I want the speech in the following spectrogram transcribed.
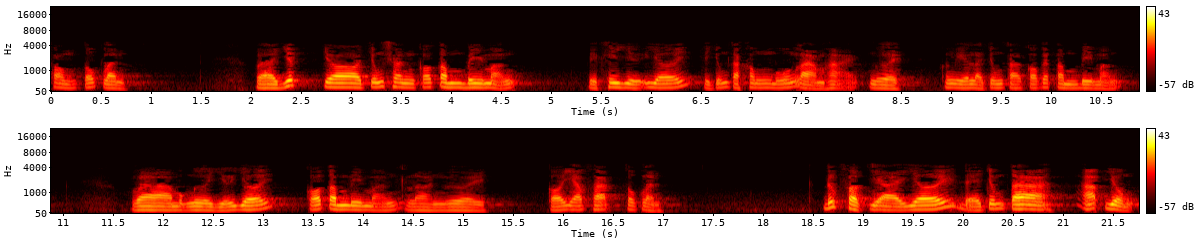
phong tốt lành. Và giúp cho chúng sanh có tâm bi mẫn, vì khi giữ giới thì chúng ta không muốn làm hại người có nghĩa là chúng ta có cái tâm bi mẫn. Và một người giữ giới có tâm bi mẫn là người có giáo pháp tốt lành. Đức phật dạy giới để chúng ta áp dụng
